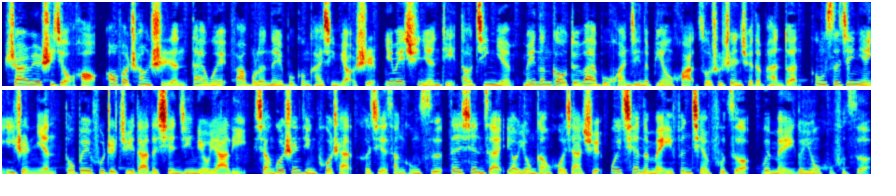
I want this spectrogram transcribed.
十二月十九号，offer 创始人戴威发布了内部公开信，表示，因为去年底到今年没能够对外部环境的变化做出正确的判断，公司今年一整年都背负着巨大的现金流压力，想过申请破产和解散公司，但现在要勇敢活下去，为欠的每一分钱负责，为每一个用户负责。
